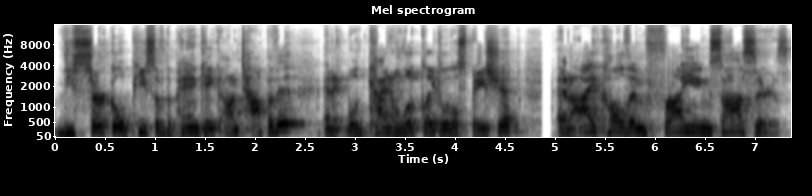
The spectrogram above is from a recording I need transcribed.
the circle piece of the pancake on top of it, and it will kind of look like a little spaceship. And I call them frying saucers.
